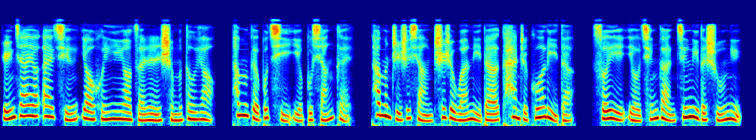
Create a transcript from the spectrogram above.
人家要爱情，要婚姻，要责任，什么都要，他们给不起，也不想给，他们只是想吃着碗里的，看着锅里的。所以有情感经历的熟女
